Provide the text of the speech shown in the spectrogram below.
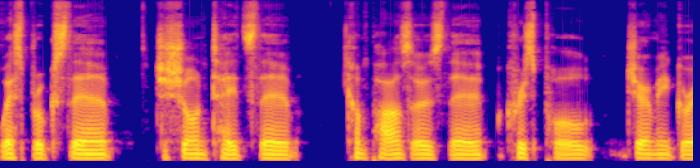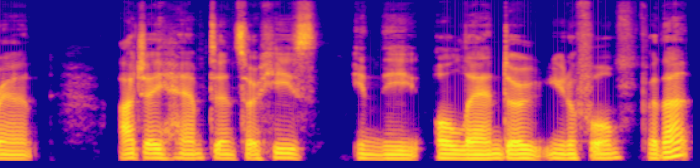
Westbrook's there, Jae'Sean Tate's there, Campazzo's there, Chris Paul, Jerami Grant, RJ Hampton. So he's in the Orlando uniform for that.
